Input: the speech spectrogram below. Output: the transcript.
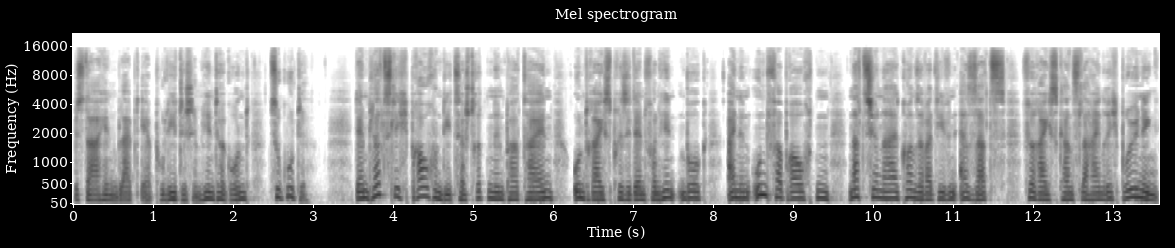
bis dahin bleibt er politisch im Hintergrund, zugute. Denn plötzlich brauchen die zerstrittenen Parteien und Reichspräsident von Hindenburg einen unverbrauchten nationalkonservativen Ersatz für Reichskanzler Heinrich Brüning,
